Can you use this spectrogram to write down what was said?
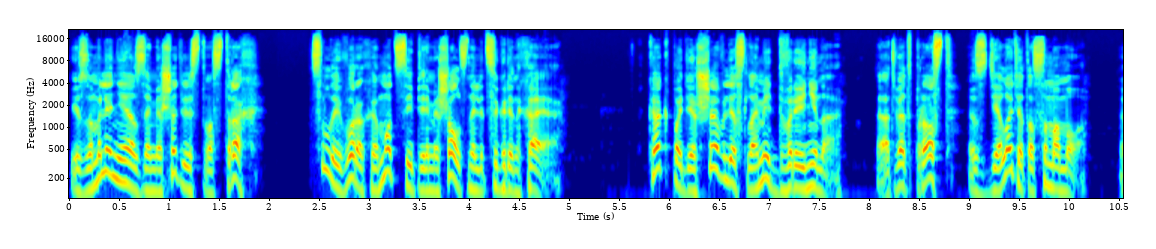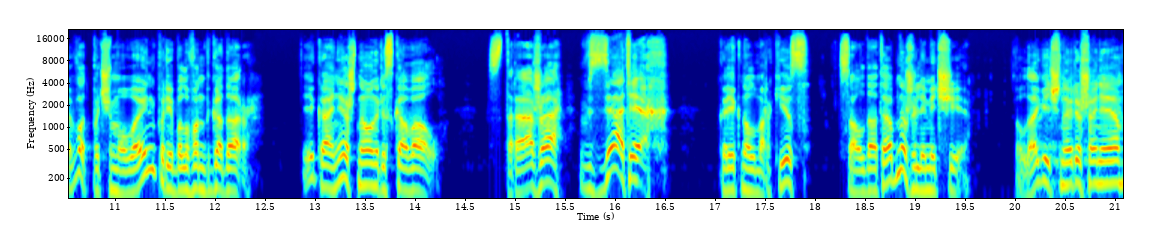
Изумление, замешательство, страх. Целый ворох эмоций перемешался на лице Гринхая. Как подешевле сломить дворянина? Ответ прост – сделать это самому. Вот почему Уэйн прибыл в Антгадар. И, конечно, он рисковал. «Стража, взять их!» — крикнул Маркиз. Солдаты обнажили мечи. «Логичное решение».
